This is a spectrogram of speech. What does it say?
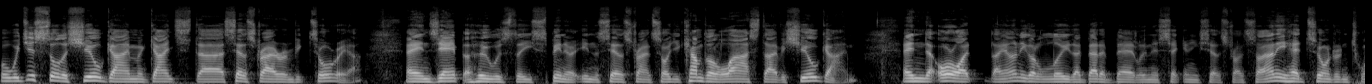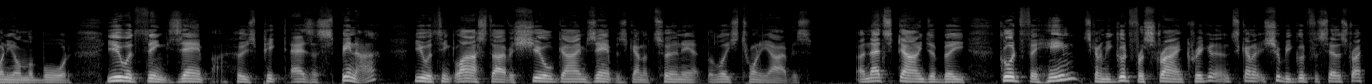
Well, we just saw the Shield game against uh, South Australia and Victoria, and Zampa, who was the spinner in the South Australian side, you come to the last day of a Shield game, and uh, all right, they only got a lead, they batted badly in their second in South Australia, so only had 220 on the board. You would think Zampa, who's picked as a spinner, you would think last day of a Shield game, Zampa's going to turn out at least 20 overs and that's going to be good for him. It's going to be good for Australian cricket, and it's going to it should be good for South Australia.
